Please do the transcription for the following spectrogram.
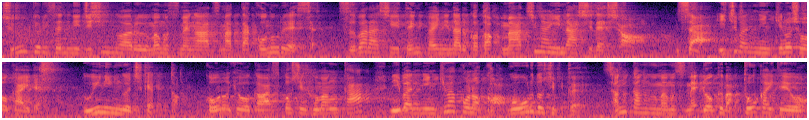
中距離戦に自信のある馬娘が集まったこのレース素晴らしい展開になること間違いなしでしょう。さあ一番人気の紹介です。ウイニングチケット。この評価は少し不満か？2番人気はこの子。ゴールドシップ。三冠馬娘。6番。東海帝王。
